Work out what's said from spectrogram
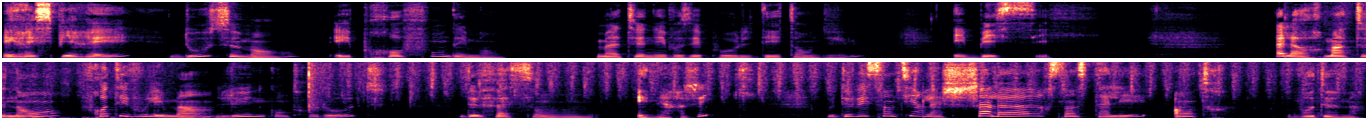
et respirez doucement et profondément. Maintenez vos épaules détendues et baissées. Alors maintenant, frottez-vous les mains l'une contre l'autre de façon énergique. Vous devez sentir la chaleur s'installer entre vos deux mains.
